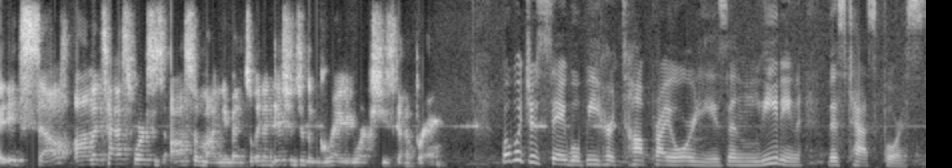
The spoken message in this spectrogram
itself on the task force is also monumental, in addition to the great work she's going to bring. What would you say will be her top priorities in leading this task force?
